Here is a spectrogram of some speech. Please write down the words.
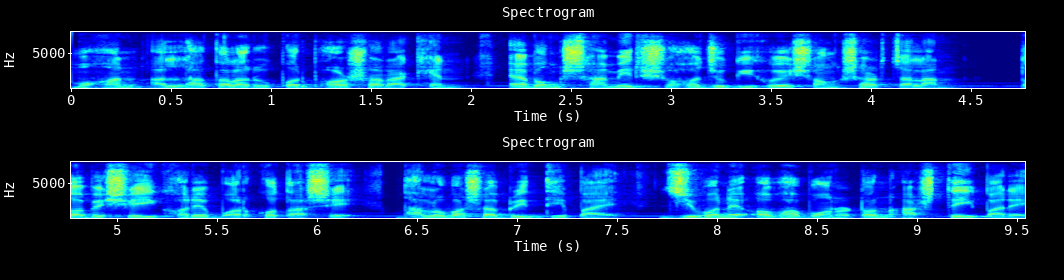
মহান আল্লাহতালার উপর ভরসা রাখেন এবং স্বামীর সহযোগী হয়ে সংসার চালান তবে সেই ঘরে বরকত আসে, ভালোবাসা বৃদ্ধি পায়, জীবনে অভাব অনটন আসতেই পারে,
